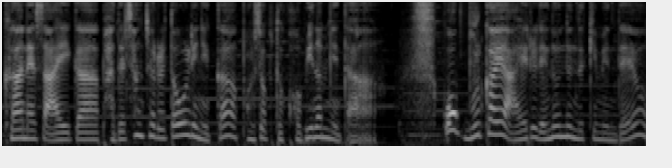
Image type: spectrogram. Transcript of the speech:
그 안에서 아이가 받을 상처를 떠올리니까 벌써부터 겁이 납니다. 꼭 물가에 아이를 내놓는 느낌인데요.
